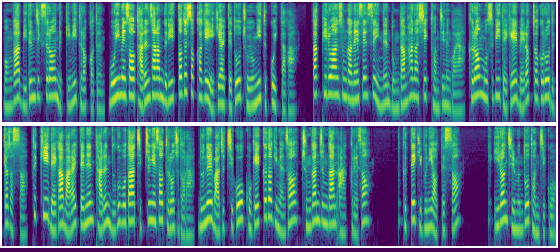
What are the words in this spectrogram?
뭔가 믿음직스러운 느낌이 들었거든. 모임에서 다른 사람들이 떠들썩하게 얘기할 때도 조용히 듣고 있다가 딱 필요한 순간에 센스 있는 농담 하나씩 던지는 거야. 그런 모습이 되게 매력적으로 느껴졌어. 특히 내가 말할 때는 다른 누구보다 집중해서 들어주더라. 눈을 마주치고 고개 끄덕이면서 중간중간 아, 그래서? 그때 기분이 어땠어? 이런 질문도 던지고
